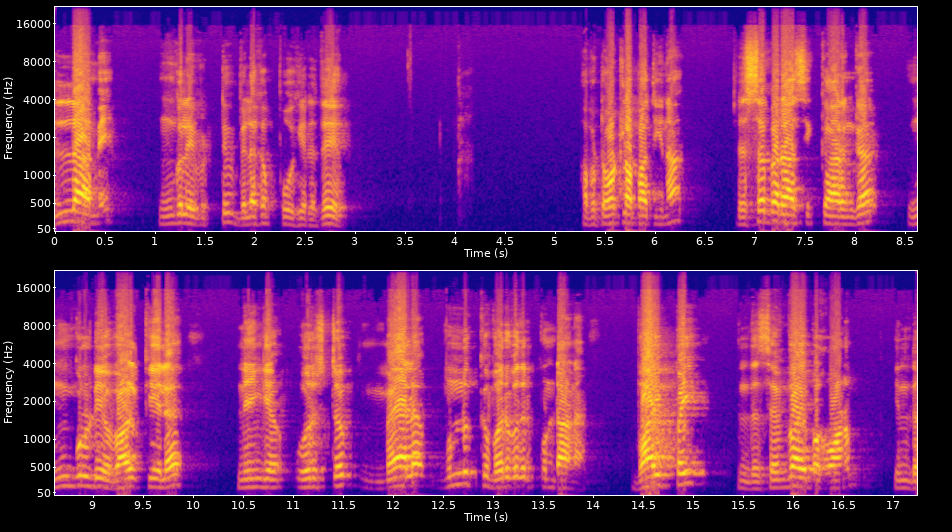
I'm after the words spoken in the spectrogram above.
எல்லாமே உங்களை விட்டு விலகப் போகிறது. அப்ப டோட்டலா பாத்தீங்கன்னா ரிஷப ராசிக்காரங்க உங்களுடைய வாழ்க்கையில நீங்க ஒரு ஸ்டெப் மேல முன்னுக்கு வருவதற்குண்டான வாய்ப்பை இந்த செவ்வாய் பகவானும் இந்த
